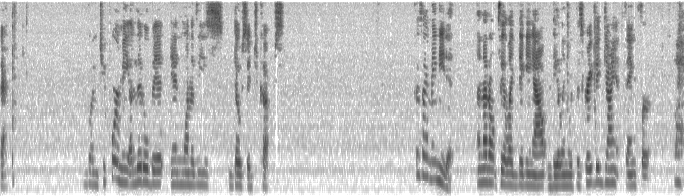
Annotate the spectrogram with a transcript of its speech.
There. I'm going to pour me a little bit in one of these dosage cups. Because I may need it. And I don't feel like digging out and dealing with this great big giant thing for oh,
